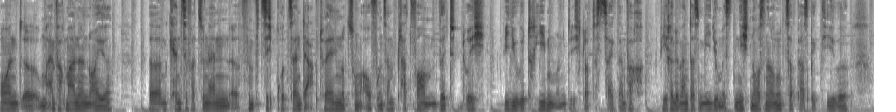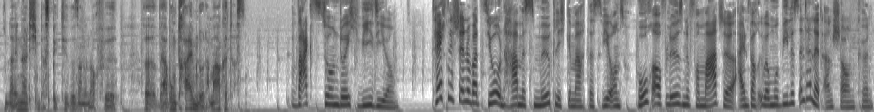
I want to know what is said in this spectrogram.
Und äh, um einfach mal eine neue äh, Kennziffer zu nennen, äh, 50 Prozent der aktuellen Nutzung auf unseren Plattformen wird durch Video getrieben. Und ich glaube, das zeigt einfach, wie relevant das Medium ist, nicht nur aus einer Nutzerperspektive und einer inhaltlichen Perspektive, sondern auch für äh, Werbung treibende oder Marketers. Wachstum durch Video. Technische Innovationen haben es möglich gemacht, dass wir uns hochauflösende Formate einfach über mobiles Internet anschauen können.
